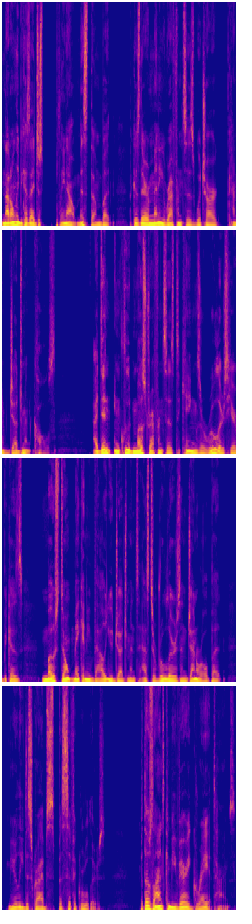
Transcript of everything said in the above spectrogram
Not only because I just plain out missed them, but because there are many references which are kind of judgment calls. I didn't include most references to kings or rulers here because most don't make any value judgments as to rulers in general, but merely describe specific rulers. But those lines can be very gray at times.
